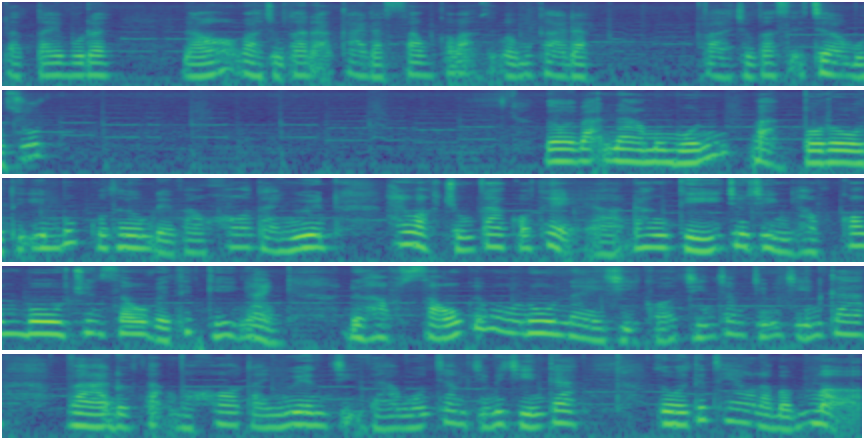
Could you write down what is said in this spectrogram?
Đặt tay vô đây. Đó, và chúng ta đã cài đặt xong, các bạn sẽ bấm cài đặt và chúng ta sẽ chờ một chút. Rồi, bạn nào mà muốn bản Pro thì inbox cô Thơm để vào kho tài nguyên, hay hoặc chúng ta có thể à, đăng ký chương trình học combo chuyên sâu về thiết kế hình ảnh, được học 6 cái module này chỉ có 999k và được tặng vào kho tài nguyên trị giá 499k rồi, tiếp theo là bấm mở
